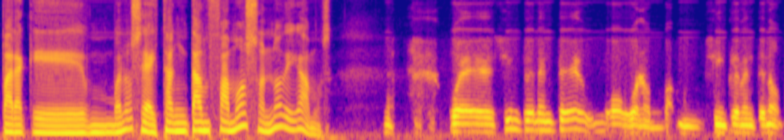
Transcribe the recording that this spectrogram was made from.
para que, bueno, seáis tan, tan famosos, ¿no? Digamos. Pues simplemente, o bueno, simplemente no,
